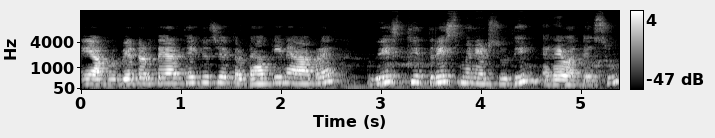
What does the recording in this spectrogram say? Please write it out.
અહીંયા આપણું બેટર તૈયાર થઈ ગયું છે, તો ઢાંકીને આપણે વીસથી ત્રીસ મિનિટ સુધી રહેવા દેશું.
